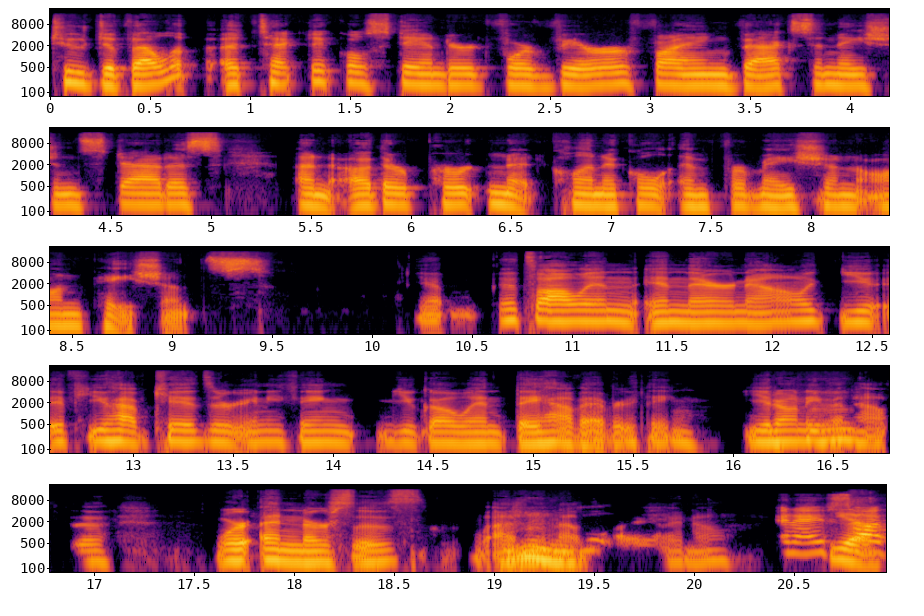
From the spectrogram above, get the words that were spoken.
to develop a technical standard for verifying vaccination status and other pertinent clinical information on patients. Yep. It's all in in there now. You if you have kids or anything, you go in, they have everything. You don't even mm-hmm. have to work and nurses. I mean, mm-hmm. that's why I know. And I Yeah. saw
